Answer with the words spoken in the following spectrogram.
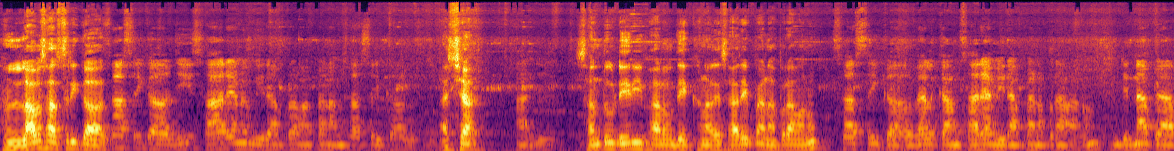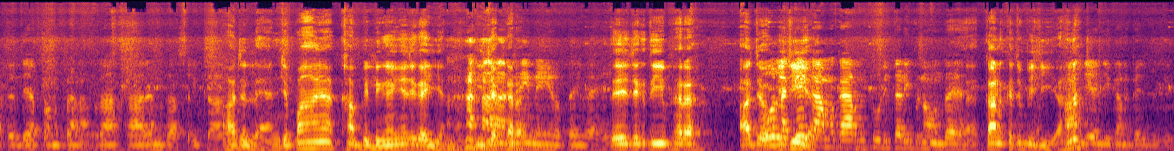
ਲਵ ਸਤਿ ਸ੍ਰੀ ਅਕਾਲ। ਸਤਿ ਸ੍ਰੀ ਅਕਾਲ ਜੀ ਸਾਰਿਆਂ ਨੂੰ ਵੀਰਾਂ ਭਰਾਵਾਂ ਭੈਣਾਂ ਨੂੰ ਸਤਿ ਸ੍ਰੀ ਅਕਾਲ। ਜੀ ਅੱਛਾ। ਹਾਂਜੀ। ਸੰਧੂ ਡੇਰੀ ਫਾਰਮ ਦੇਖਣ ਵਾਲੇ ਸਾਰੇ ਭੈਣਾਂ ਭਰਾਵਾਂ ਨੂੰ ਸਤਿ ਸ੍ਰੀ ਅਕਾਲ ਵੈਲਕਮ ਸਾਰਿਆਂ ਵੀਰਾਂ ਭੈਣਾਂ ਭਰਾਵਾਂ ਨੂੰ। ਜਿੰਨਾ ਪਿਆਰ ਦਿੰਦੇ ਆਪਾਂ ਨੂੰ ਭੈਣਾਂ ਭਰਾ ਸਾਰਿਆਂ ਨੂੰ ਸਤਿ ਸ੍ਰੀ ਅਕਾਲ। ਅੱਜ ਲੈਣ ਚ ਪਾਇਆ ਅੱਖਾਂ ਬਿੱਲੀਆਂ ਹੀ ਜਗਾਈ ਜਾਂਦਾ ਕੀ ਚੱਕਰ ਆ? ਨਹੀਂ ਨਹੀਂ ਉਦਾਂ ਹੀ ਵੈਸੇ। ਤੇ ਜਗਦੀਪ ਫਿਰ ਅੱਜ ਉਹ ਬਿਜ਼ੀ ਲੱਗੇ ਆ? ਕੰਮ ਕਰਨ ਤੂੜੀ ਤੜੀ ਬਣਾਉਂਦਾ ਹੈ ਕਣਕ ਚ ਬਿਜ਼ੀ ਆ ਹਨਾ? ਹਾਂਜੀ ਹਾਂਜੀ ਕਣਕ ਜੀ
